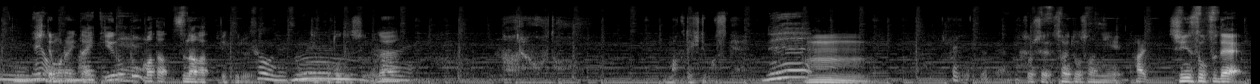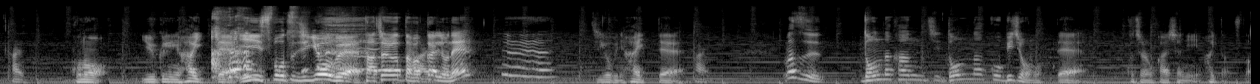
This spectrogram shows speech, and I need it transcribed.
うん。ねしてもらいたいっていうのとまたつながってくる。ってことですよね。はい。なるほど。うまくできてますね。ね。うん。そして斉藤さんにはい。新卒ではい。このユークリに入って e スポーツ事業部立ち上がったばっかりのね、事業部に入って、はい。まずどんな感じどんなこうビジョンを持ってこちらの会社に入ったんですか？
